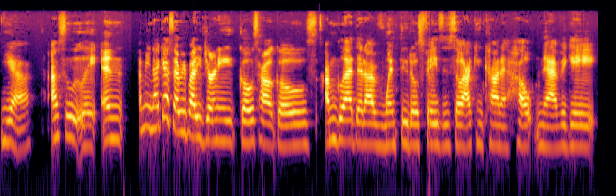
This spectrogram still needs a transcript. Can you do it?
Yeah, absolutely. And I mean, I guess everybody journey goes how it goes. I'm glad that I've went through those phases so I can kind of help navigate,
